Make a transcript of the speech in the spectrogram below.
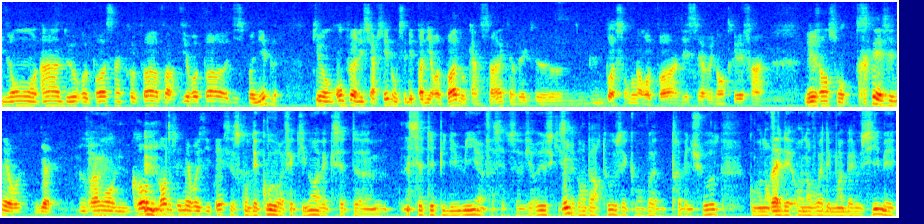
ils ont un, deux repas, cinq repas, voire dix repas euh, disponibles qu'on on peut aller chercher. Donc c'est des paniers repas, donc un sac avec euh, une boisson, un repas, un dessert, une entrée. Enfin, les gens sont très généreux. Il y a vraiment une grande, grande générosité. C'est ce qu'on découvre effectivement avec cette, cette épidémie, enfin cette- ce virus qui se répand partout, c'est qu'on voit de très belles choses, qu'on en, voit Ouais. des, on en voit des moins belles aussi, mais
